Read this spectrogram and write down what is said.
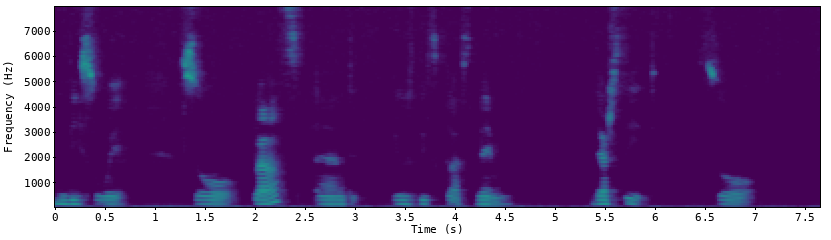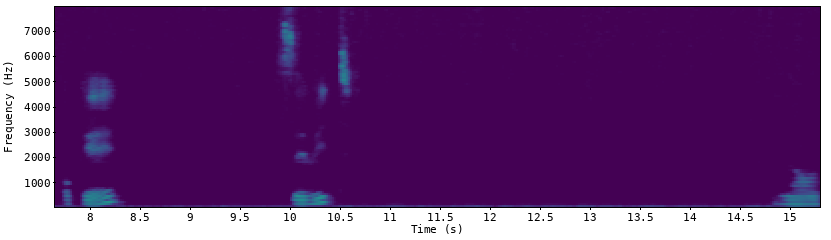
In this way. So class and use this class name that's it. So okay. Save it. Now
